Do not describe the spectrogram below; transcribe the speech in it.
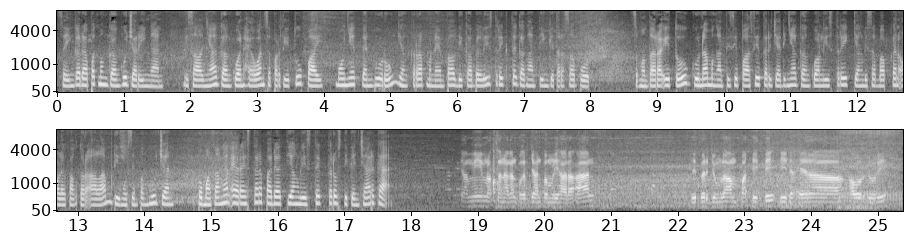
sehingga dapat mengganggu jaringan. Misalnya gangguan hewan seperti tupai, monyet, dan burung yang kerap menempel di kabel listrik tegangan tinggi tersebut. Sementara itu, guna mengantisipasi terjadinya gangguan listrik yang disebabkan oleh faktor alam di musim penghujan, pemasangan arrester pada tiang listrik terus digencarkan. Kami melaksanakan pekerjaan pemeliharaan di berjumlah 4 titik di daerah Aurduri,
